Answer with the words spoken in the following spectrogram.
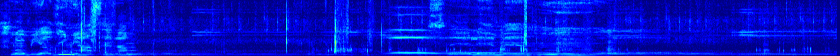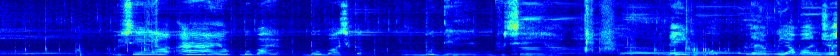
Şuna bir yazayım ya selam. Seleme. hmm. Bir şey ya. Aa yok bu ba- bu başka bu dil bu şey ya. Neydi bu? Ya bu yabancı.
